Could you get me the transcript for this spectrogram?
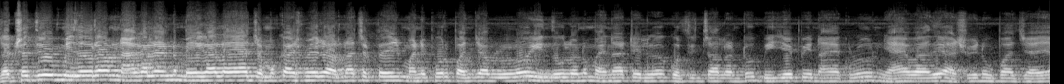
లక్షద్వీప్ మిజోరాం నాగాలాండ్ మేఘాలయ జమ్మూ కాశ్మీర్ అరుణాచల్ ప్రదేశ్ మణిపూర్ పంజాబ్లలో హిందువులను మైనార్టీలుగా గుర్తించాలంటూ బీజేపీ నాయకుడు న్యాయవాది అశ్విన్ ఉపాధ్యాయ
